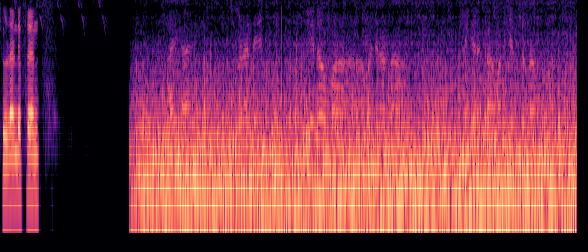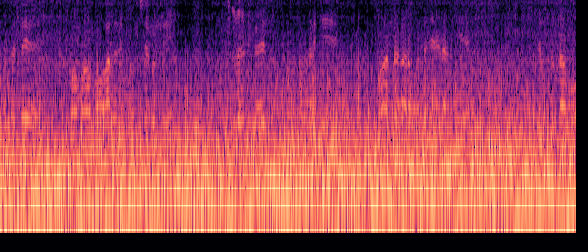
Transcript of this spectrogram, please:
చూడండి ఫ్రెండ్స్. హాయ్ గాయస్ చూడండి నేను మా రామంజనన్న దగ్గర గ్రామానికి వెళ్తున్నాము. ఎందుకంటే మా మామ వాళ్ళది ఫంక్షన్ ఉంది. చూడండి గాయస్ అక్కడికి మా అన్నగారు వంట చేయడానికి వెళ్తున్నాము.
